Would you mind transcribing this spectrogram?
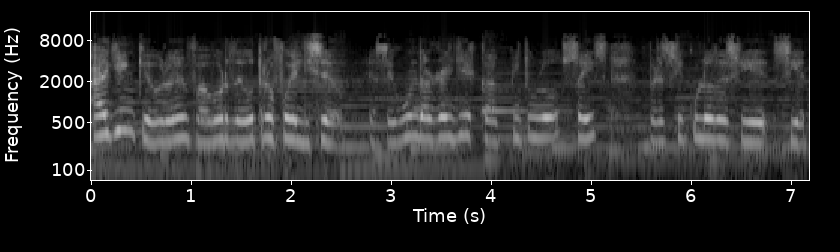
Alguien que oró en favor de otro fue Eliseo, en 2 Reyes capítulo 6, versículo 17.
